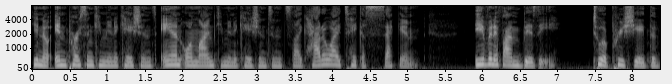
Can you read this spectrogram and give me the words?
you know in-person communications and online communications and it's like how do i take a second even if I'm busy, to appreciate the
